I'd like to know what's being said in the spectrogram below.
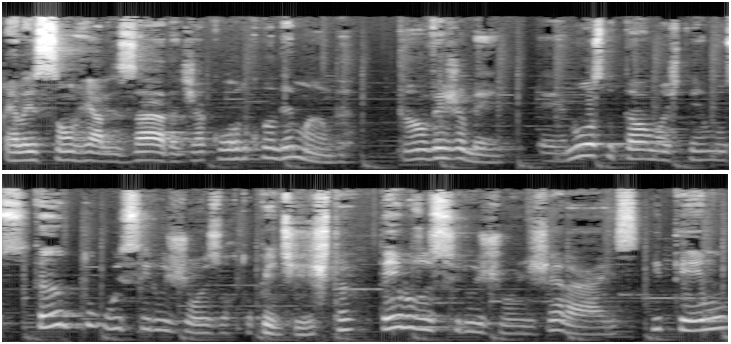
elas são realizadas de acordo com a demanda. Então, veja bem, é, no hospital nós temos tanto os cirurgiões ortopedistas, temos os cirurgiões gerais e temos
